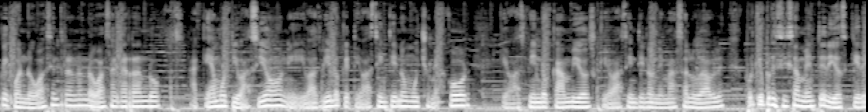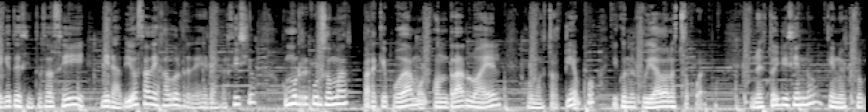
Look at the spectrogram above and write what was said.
que cuando vas entrenando vas agarrando aquella motivación y vas viendo que te vas sintiendo mucho mejor, que vas viendo cambios, que vas sintiendo más saludable, porque precisamente Dios quiere que te sientas así. Mira, Dios ha dejado el, ejercicio como un recurso más para que podamos honrarlo a Él con nuestro tiempo y con el cuidado de nuestro cuerpo. No estoy diciendo que, nuestro,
